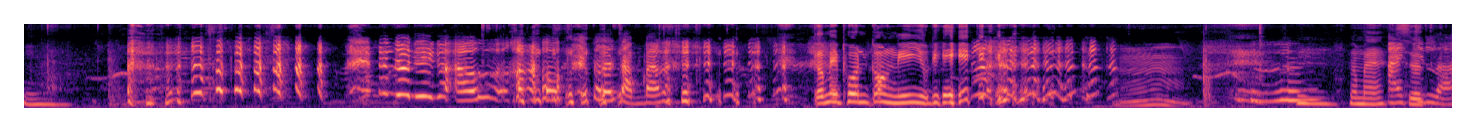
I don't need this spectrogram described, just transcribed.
อืมดูดีก็ เอาเขาเอาโทรศัพท์บังก็ไม่พ้นกล้องนี้อยู่ดีอืมอืมทำไมอายสุดกินเหรอ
